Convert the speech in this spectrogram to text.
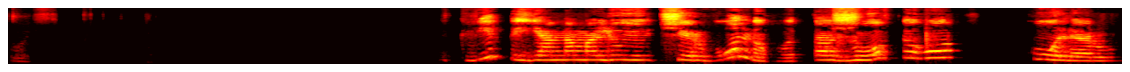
Ось. Квіти я намалюю червоного та жовтого кольору.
